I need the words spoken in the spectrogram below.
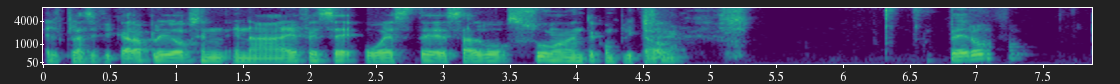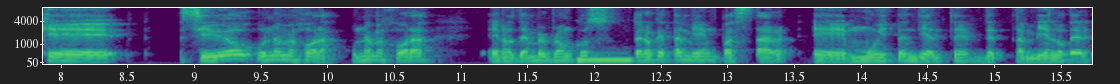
el clasificar a playoffs en, en AFC Oeste es algo sumamente complicado pero que si veo una mejora, una mejora en los Denver Broncos, pero que también va a estar eh, muy pendiente de también lo que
